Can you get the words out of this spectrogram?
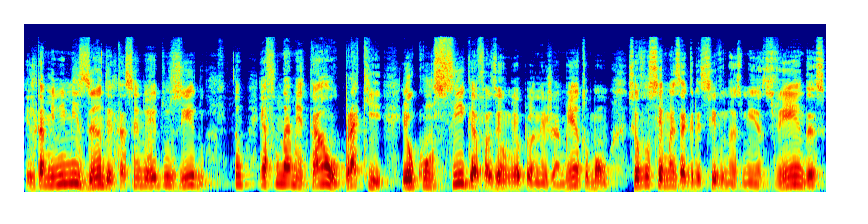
Ele está minimizando, ele está sendo reduzido. Então é fundamental para que eu consiga fazer o meu planejamento. Bom, se eu vou ser mais agressivo nas minhas vendas,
